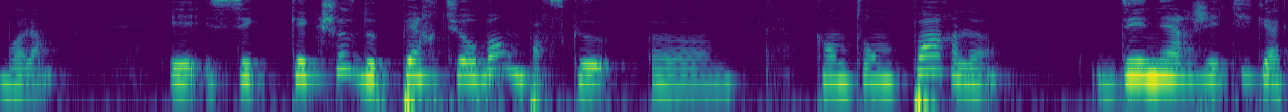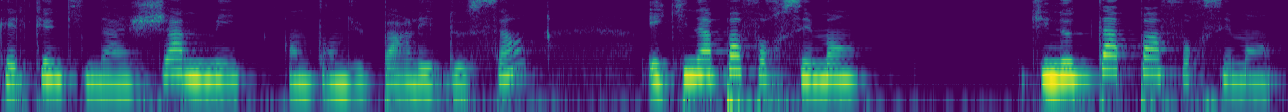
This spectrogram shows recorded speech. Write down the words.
Voilà. Et c'est quelque chose de perturbant parce que euh, quand on parle d'énergétique à quelqu'un qui n'a jamais entendu parler de ça et qui n'a pas forcément, qui ne t'a pas forcément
